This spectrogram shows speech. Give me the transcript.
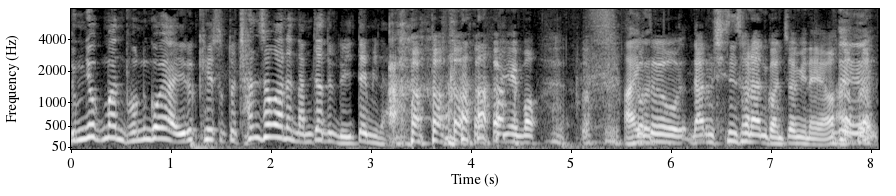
능력만 보는 거야 이렇게 해서 또 찬성하는 남자들도 있답니다. 예, 뭐 아, 이것도 나름 신선한 관점이네요. 네.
